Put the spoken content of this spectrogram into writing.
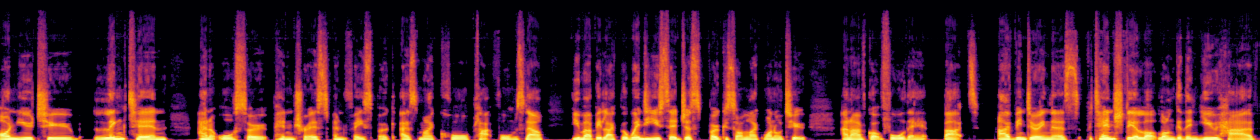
on YouTube, LinkedIn, and also Pinterest and Facebook as my core platforms. Now, you might be like, but Wendy, you said just focus on like one or two, and I've got four there. But I've been doing this potentially a lot longer than you have.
